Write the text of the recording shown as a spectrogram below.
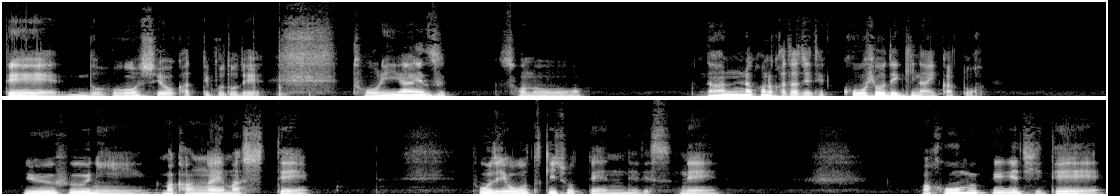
て、どうしようかっていうことで、とりあえず、その、何らかの形で公表できないかと。いうふうに、まあ、考えまして、当時大月書店でですね、まあ、ホームページで、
